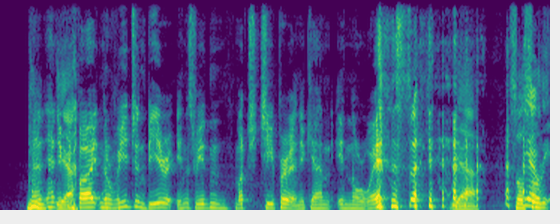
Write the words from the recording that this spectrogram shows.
and, and you yeah. can buy Norwegian beer in Sweden much cheaper than you can in Norway. So, yeah. So Yeah. so the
